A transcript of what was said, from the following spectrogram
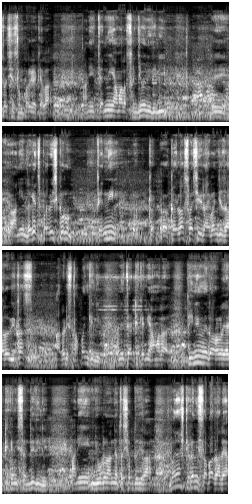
त्यांच्याशी संपर्क केला आणि त्यांनी आम्हाला संजीवनी दिली. आणि लगेच प्रवेश करून त्यांनी क- कैलासवासी रायबांजी जाधव विकास आघाडी स्थापन केली आणि त्या ठिकाणी आम्हाला तिन्ही उमेदवाराला या ठिकाणी संधी दिली आणि निवडून आणण्याचा शब्द दिला. बऱ्याच ठिकाणी सभा झाल्या.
